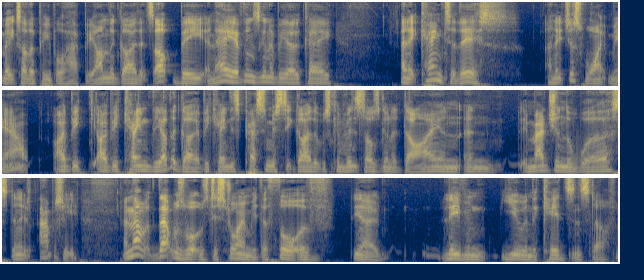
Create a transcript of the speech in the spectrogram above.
makes other people happy. I'm the guy that's upbeat and hey everything's going to be okay. And it came to this and it just wiped me out i be, i became the other guy i became this pessimistic guy that was convinced i was going to die and and imagine the worst and it was absolutely and that that was what was destroying me the thought of you know leaving you and the kids and stuff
